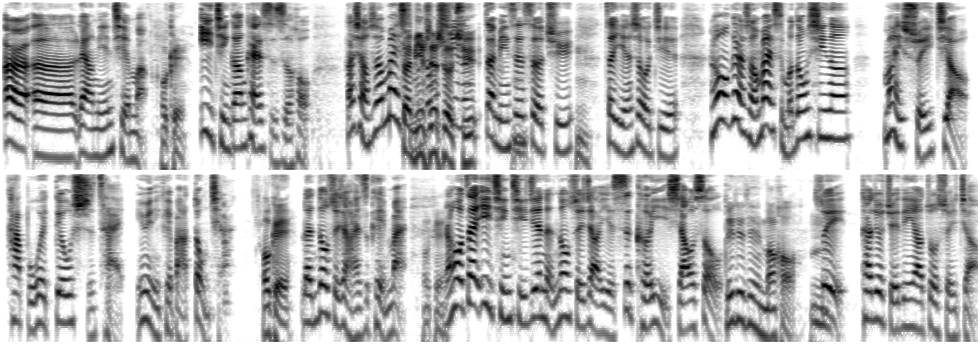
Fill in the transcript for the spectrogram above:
二呃两年前嘛。OK，疫情刚开始的时候。他想说要卖什么东西呢？在民生社区，在民生社区，在延寿街。然后我跟他说卖什么东西呢？卖水饺它不会丢食材，因为你可以把它冻起来。OK，冷冻水饺还是可以卖。OK，然后在疫情期间，冷冻水饺也是可以销售。对对对，蛮好。所以他就决定要做水饺，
